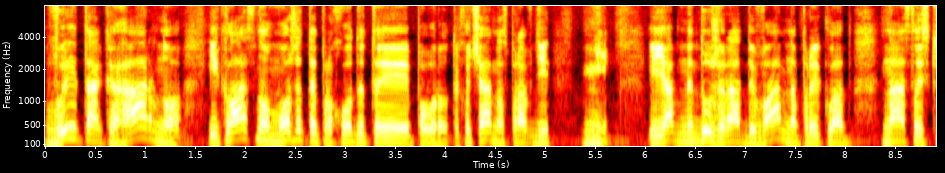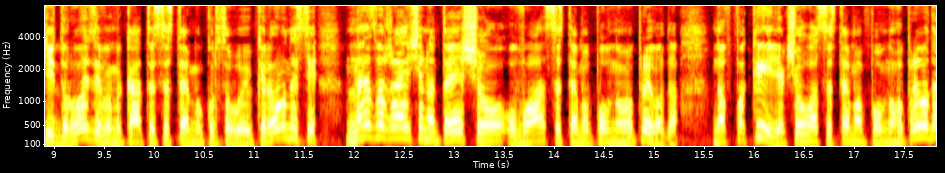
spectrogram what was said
ви так гарно і класно можете проходити повороти. Хоча насправді ні. І я б не дуже радив вам, наприклад, на слизькій дорозі вимикати систему курсової керованості, не зважаючи на те, що у вас система повного приводу. Навпаки, якщо у вас система повного приводу,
